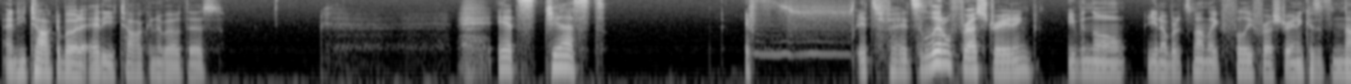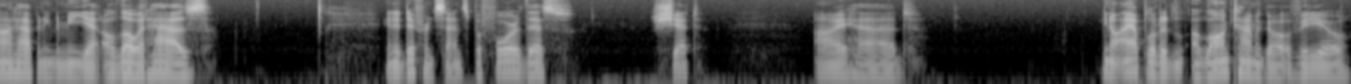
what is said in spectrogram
and he talked about. Eddie talking about this. It's just, if it's it's a little frustrating, even though you know, but it's not like fully frustrating because it's not happening to me yet. Although it has, in a different sense. Before this shit, I had you know, I uploaded a long time ago a video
